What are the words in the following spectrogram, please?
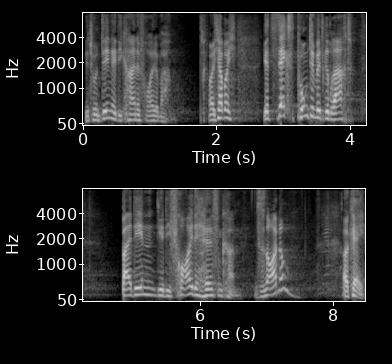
Wir tun Dinge, die keine Freude machen. Und ich habe euch jetzt sechs Punkte mitgebracht, bei denen dir die Freude helfen kann. Ist das in Ordnung? Okay.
